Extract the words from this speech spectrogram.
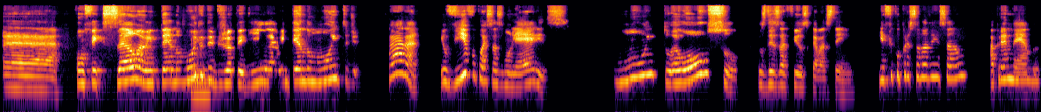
é, confecção, eu entendo muito Sim. de bijuteria, eu entendo muito de. Cara, eu vivo com essas mulheres muito, eu ouço os desafios que elas têm e eu fico prestando atenção, aprendendo,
